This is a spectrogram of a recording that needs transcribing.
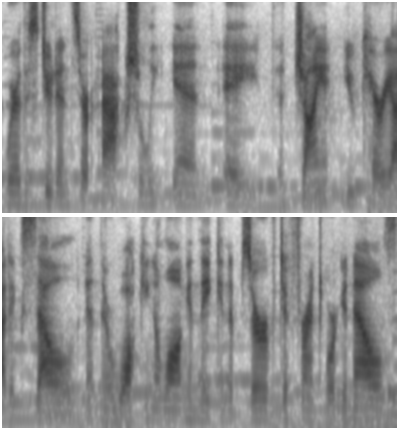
Where the students are actually in a, a, giant eukaryotic cell and they're walking along and they can observe different organelles.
